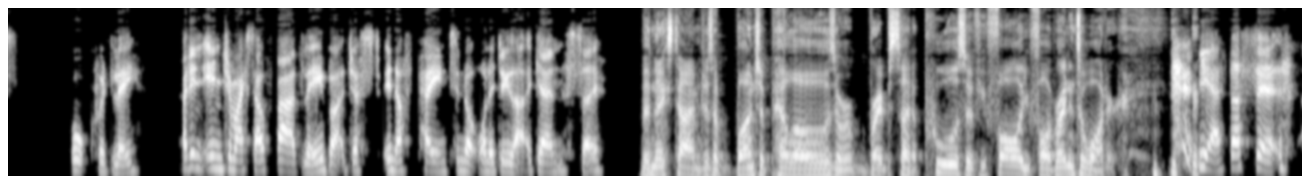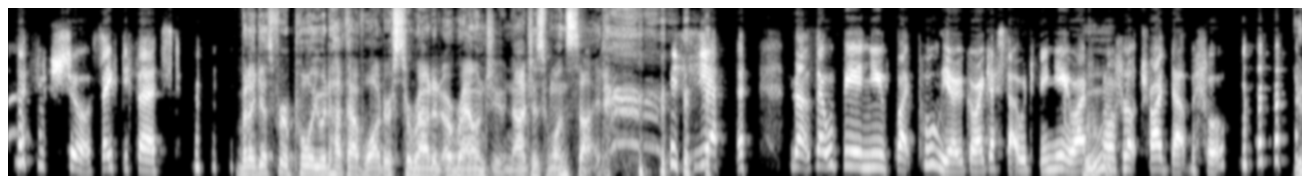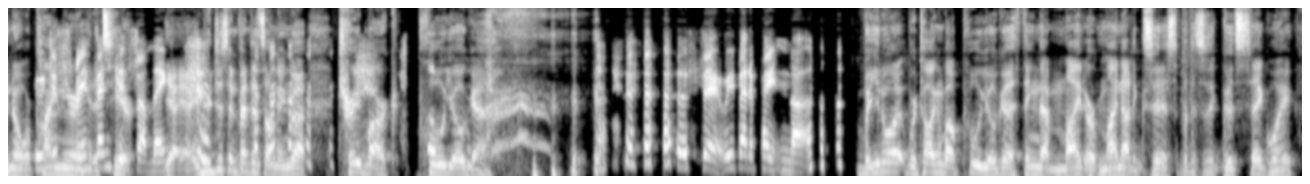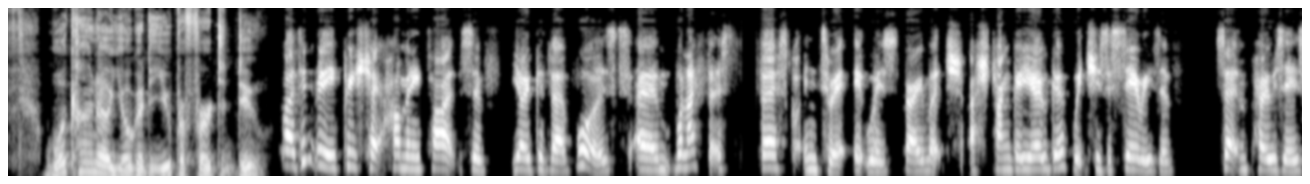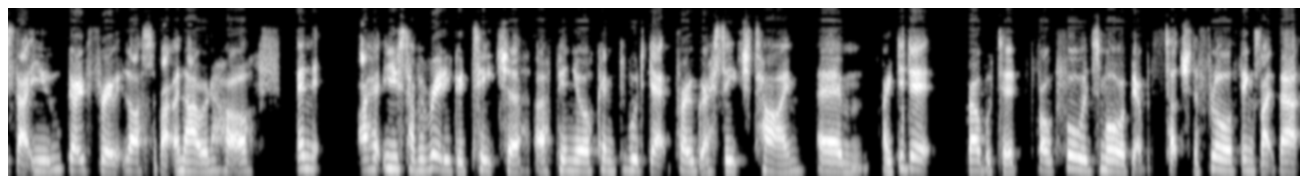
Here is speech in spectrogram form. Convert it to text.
awkwardly. I didn't injure myself badly, but just enough pain to not want to do that again. So the next time, just a bunch of pillows or right beside a pool. So if you fall, you fall right into water. yeah, that's it. for sure. Safety first. but I guess for a pool, you would have to have water surrounded around you, not just one side. yeah. That, that would be a new like pool yoga. I guess that would be new. I've, I've not tried that before. you know, we're pioneering just it. It's here. Something. Yeah, yeah. We just invented something. Uh, trademark pool yoga. That's it. We better patent that. but you know what? We're talking about pool yoga, a thing that might or might not exist, but this is a good segue. What kind of yoga do you prefer to do? Well, I didn't really appreciate how many types of yoga there was. Um, when I first first got into it, it was very much Ashtanga yoga, which is a series of certain poses that you go through. It lasts about an hour and a half. And I used to have a really good teacher up in York and would get progress each time. Um, I did it, be able to fold forwards more, be able to touch the floor, things like that.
